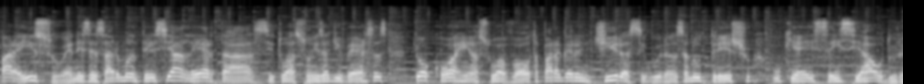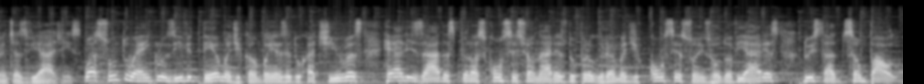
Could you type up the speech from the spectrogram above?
Para isso, é necessário manter-se alerta às situações adversas que ocorrem à sua volta para garantir a segurança no trecho, o que é essencial durante as viagens viagens. O assunto é inclusive tema de campanhas educativas realizadas pelas concessionárias do Programa de Concessões Rodoviárias do Estado de São Paulo.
